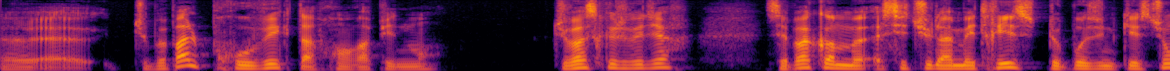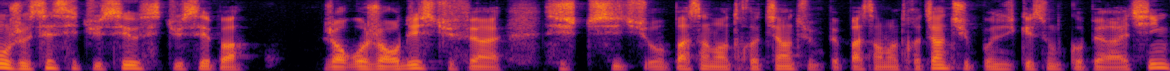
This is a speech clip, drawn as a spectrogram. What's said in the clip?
euh, tu peux pas le prouver que tu apprends rapidement. Tu vois ce que je veux dire? C'est pas comme si tu la maîtrises, je te pose une question, je sais si tu sais ou si tu sais pas. Genre aujourd'hui, si tu fais, si, si, tu passes un entretien, tu me fais passer un entretien, tu poses une question de copywriting,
